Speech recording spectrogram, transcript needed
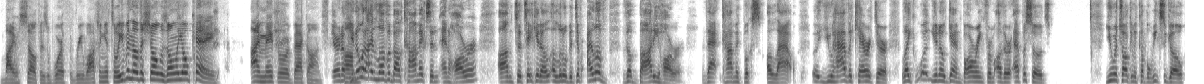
by herself is worth rewatching it. So even though the show was only okay, I may throw it back on. Fair enough. you Um, know what I love about comics and, and horror? Um, to take it a, a little bit different, I love the body horror that comic books allow. Uh, You have a character like you know, again, borrowing from other episodes. You were talking a couple weeks ago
